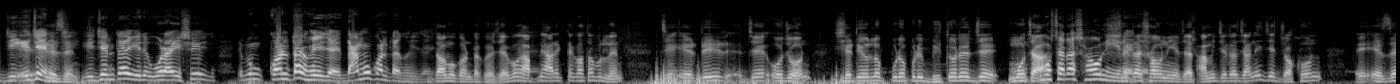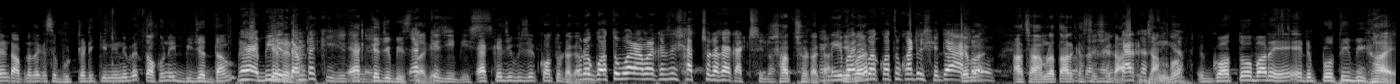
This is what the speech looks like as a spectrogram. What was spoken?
যে- এজেন্ট এজেন্ট। এজেন্টটা ওরা এসে এবং কন্ট্যাক্ট হয়ে যায় দামও কন্ট্যাক্ট হয়ে যায় দামও কন্ট্যাক্ট হয়ে যায় এবং হ্যাঁ। আপনি আরেকটা কথা বললেন যে এটির যে ওজন সেটি হলো পুরোপুরি ভিতরের যে মোচা মোচাটা সহ নিয়ে নেয় সেটা সহ নিয়ে যায় আমি যেটা জানি যে যখন এজেন্ট আপনাদের কাছে ভুট্টাটি কিনে নেবে তখন এই বীজের দাম হ্যাঁ, বীজের দামটা কি এক কেজি বীজ লাগে কেজি বীজ। এক কেজি বীজের কত টাকা ওরা গতবার আমার কাছে সাতশো টাকা কাটছিল 700 টাকা। এখন এবারে বা কত কাটে সেটা আচ্ছা আমরা তার কাছে সেটা জানব গতবারে এটা প্রতি বিঘায়।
